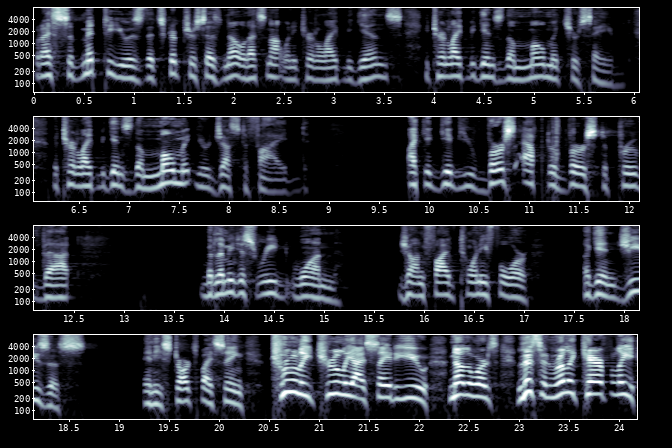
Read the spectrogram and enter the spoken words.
What I submit to you is that Scripture says, no, that's not when eternal life begins. Eternal life begins the moment you're saved. Eternal life begins the moment you're justified. I could give you verse after verse to prove that. But let me just read one. John 5 24. Again, Jesus. And he starts by saying, Truly, truly, I say to you. In other words, listen really carefully.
